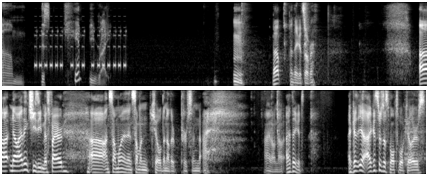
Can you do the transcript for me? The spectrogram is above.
Um, this can't be right. Hmm. Well, I think it's over. Uh, no, I think Cheesy misfired uh, on someone, and then someone killed another person. I, I don't know. I think it's. I guess yeah. I guess there's just multiple killers.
